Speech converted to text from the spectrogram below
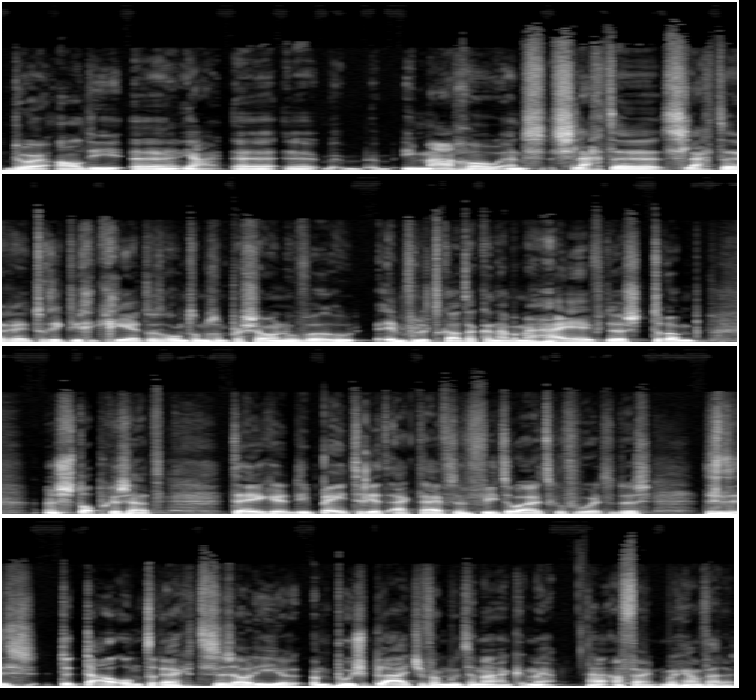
door al die uh, ja, uh, imago en slechte, slechte retoriek die gecreëerd wordt rondom zijn persoon, hoeveel hoe invloed dat kan hebben. Maar hij heeft dus Trump een stop gezet tegen die Patriot Act. Hij heeft een veto uitgevoerd. Dus dit is totaal onterecht. Ze zouden hier een Bush-plaatje van moeten maken. Maar ja, afijn, we gaan verder.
